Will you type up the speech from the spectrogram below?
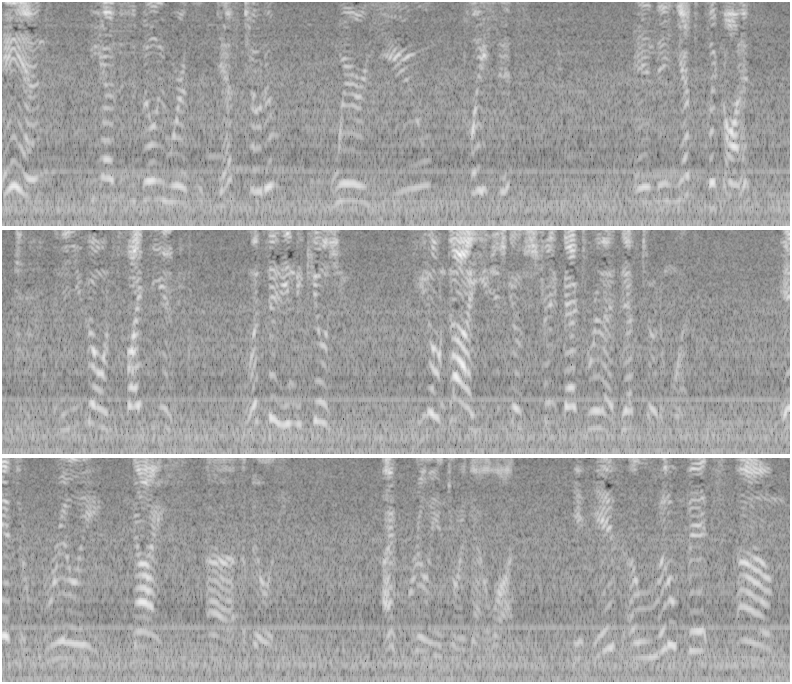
and he has this ability where it's a death totem, where you place it, and then you have to click on it and then you go and fight the enemy. Let's say the enemy kills you. You don't die, you just go straight back to where that death totem was. It's a really nice uh, ability. I'm really enjoying that a lot. It is a little bit. Um,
